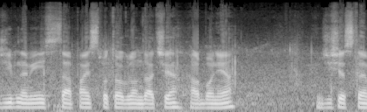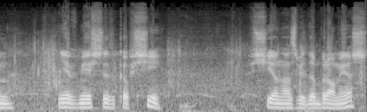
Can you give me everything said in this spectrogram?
dziwne miejsca, Państwo to oglądacie albo nie. Dziś jestem nie w mieście, tylko wsi. Wsi o nazwie Dobromierz.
